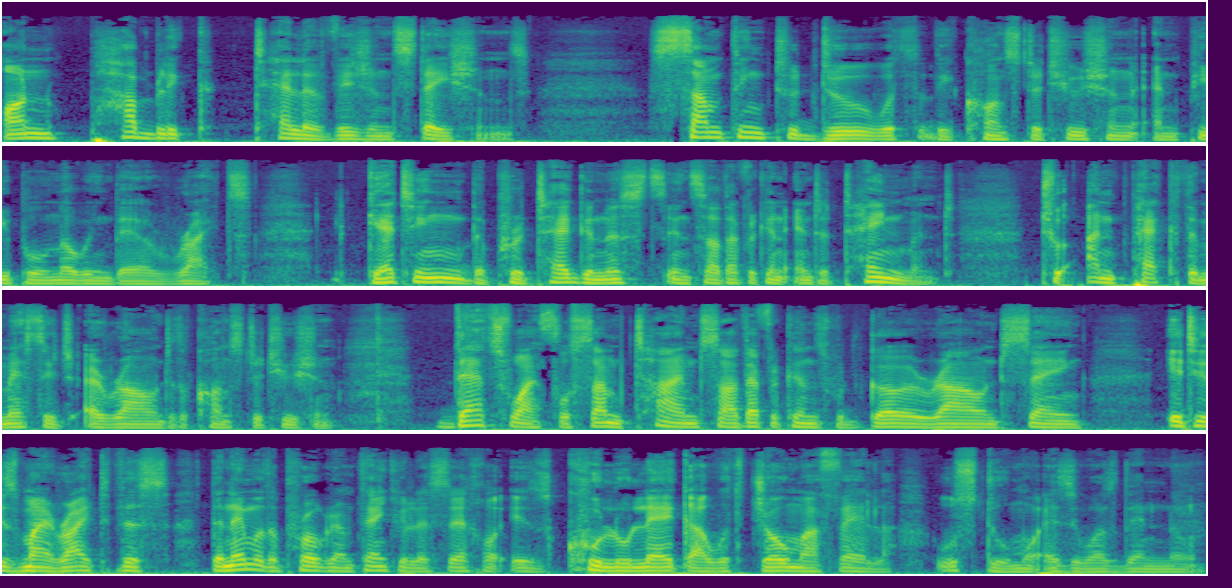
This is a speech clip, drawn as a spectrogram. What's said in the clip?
on public television stations something to do with the Constitution and people knowing their rights. Getting the protagonists in South African entertainment to unpack the message around the Constitution. That's why for some time South Africans would go around saying, It is my right, this. The name of the program, thank you, Lesejo, is Khululeka with Joe Mafela, Ustumo as he was then known.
